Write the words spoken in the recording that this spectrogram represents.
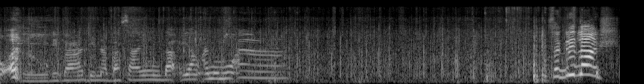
Oh, di ba? Dinabasa yung, da- yung ano mo ah. Saglit lang. shh.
